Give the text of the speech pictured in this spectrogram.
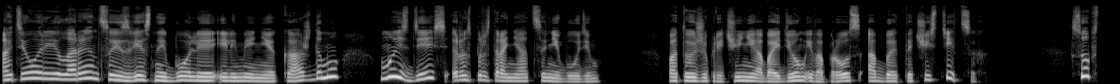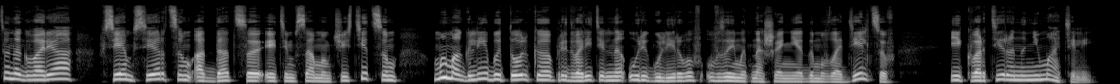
О теории Лоренцо, известной более или менее каждому, мы здесь распространяться не будем. По той же причине обойдем и вопрос о бета-частицах. Собственно говоря, всем сердцем отдаться этим самым частицам мы могли бы только предварительно урегулировав взаимоотношения домовладельцев и квартиронанимателей.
